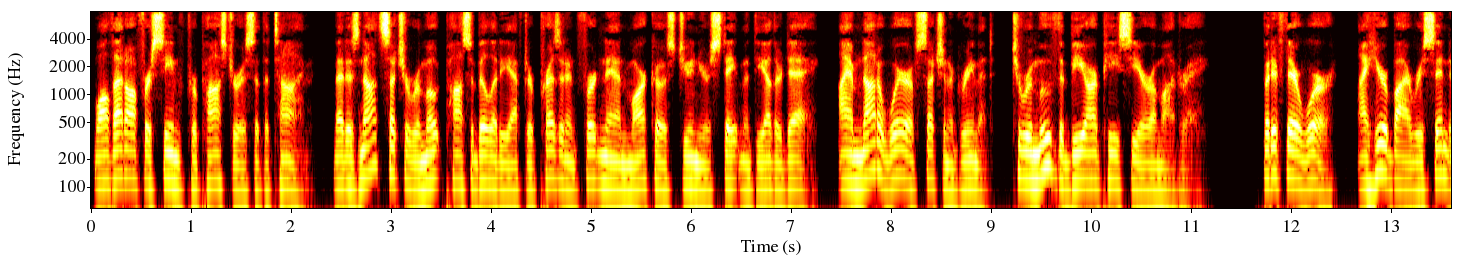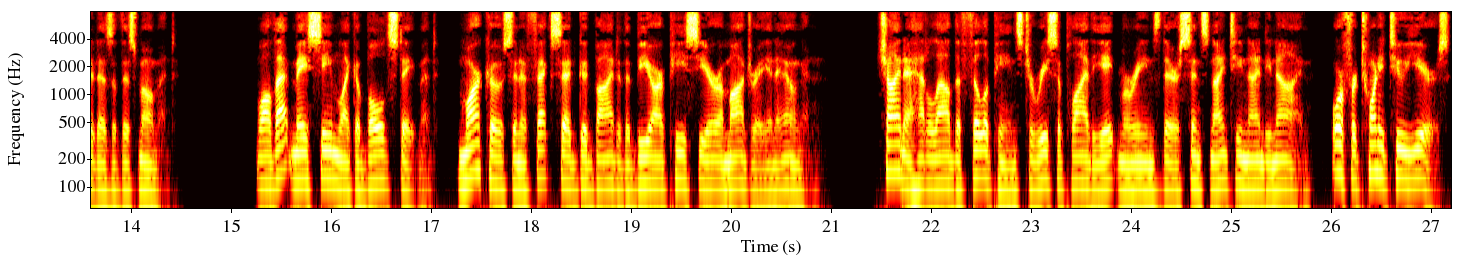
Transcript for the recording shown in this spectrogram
While that offer seemed preposterous at the time, that is not such a remote possibility after President Ferdinand Marcos Jr.'s statement the other day I am not aware of such an agreement, to remove the BRP Sierra Madre. But if there were, I hereby rescind it as of this moment. While that may seem like a bold statement, Marcos in effect said goodbye to the BRP Sierra Madre in Ayungin. China had allowed the Philippines to resupply the eight Marines there since 1999, or for 22 years,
